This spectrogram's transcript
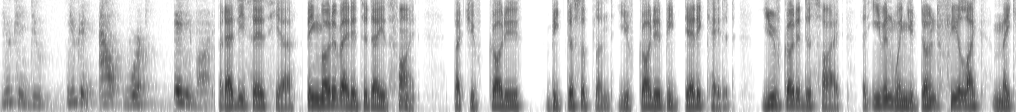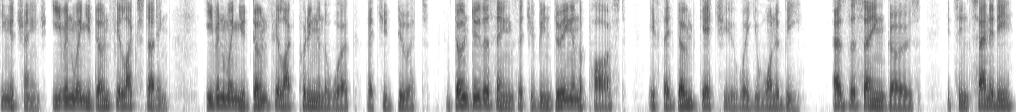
you can do you can outwork anybody. But as he says here, being motivated today is fine, but you've got to be disciplined. You've got to be dedicated. You've got to decide that even when you don't feel like making a change, even when you don't feel like studying, even when you don't feel like putting in the work, that you do it. Don't do the things that you've been doing in the past if they don't get you where you want to be. As the saying goes, it's insanity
